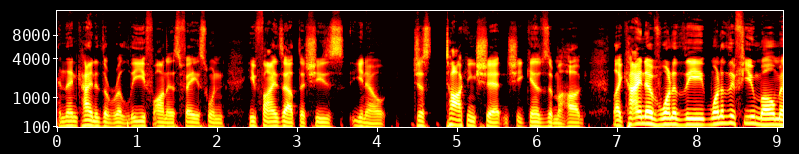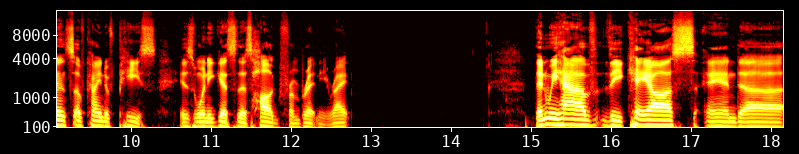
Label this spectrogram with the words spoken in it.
And then kind of the relief on his face when he finds out that she's, you know, just talking shit and she gives him a hug. Like kind of one of the one of the few moments of kind of peace is when he gets this hug from Brittany right? Then we have the chaos and uh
